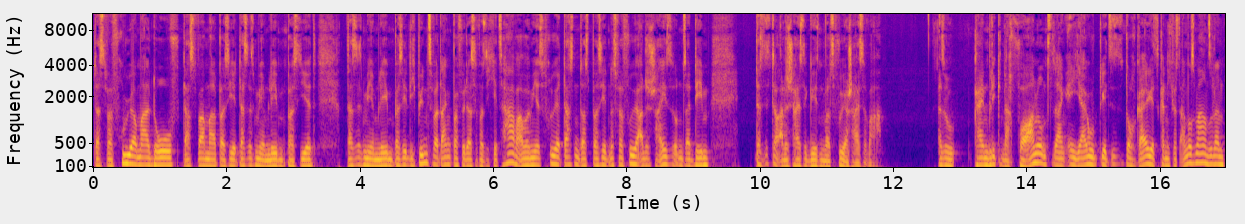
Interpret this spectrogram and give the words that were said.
das war früher mal doof, das war mal passiert, das ist mir im Leben passiert, das ist mir im Leben passiert. Ich bin zwar dankbar für das, was ich jetzt habe, aber mir ist früher das und das passiert und das war früher alles scheiße und seitdem, das ist doch alles scheiße gewesen, weil es früher scheiße war. Also kein Blick nach vorne, um zu sagen, ey, ja gut, jetzt ist es doch geil, jetzt kann ich was anderes machen, sondern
